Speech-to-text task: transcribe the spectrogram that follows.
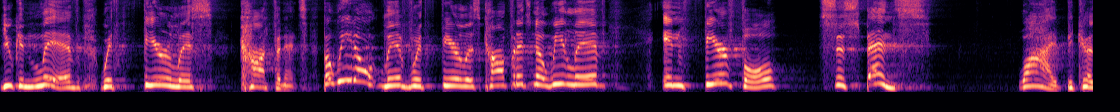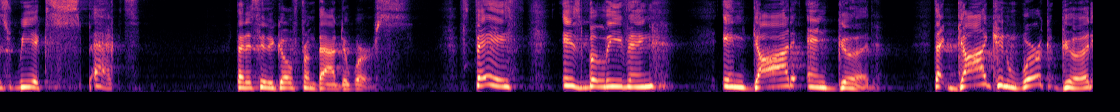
you can live with fearless confidence. But we don't live with fearless confidence. No, we live in fearful suspense. Why? Because we expect that it's going to go from bad to worse. Faith is believing in God and good, that God can work good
